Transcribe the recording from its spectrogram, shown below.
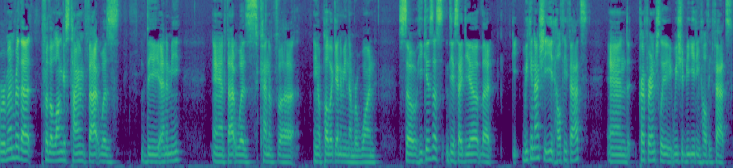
remember that for the longest time, fat was the enemy, and fat was kind of uh, you know public enemy number one. So he gives us this idea that we can actually eat healthy fats, and preferentially we should be eating healthy fats.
